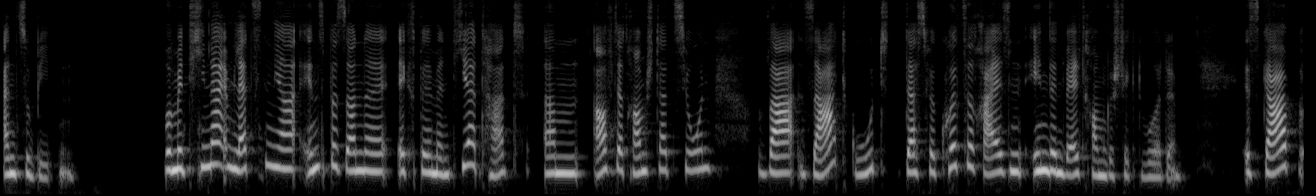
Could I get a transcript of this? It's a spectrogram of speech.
anzubieten. Womit China im letzten Jahr insbesondere experimentiert hat ähm, auf der Raumstation, war Saatgut, das für kurze Reisen in den Weltraum geschickt wurde. Es gab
